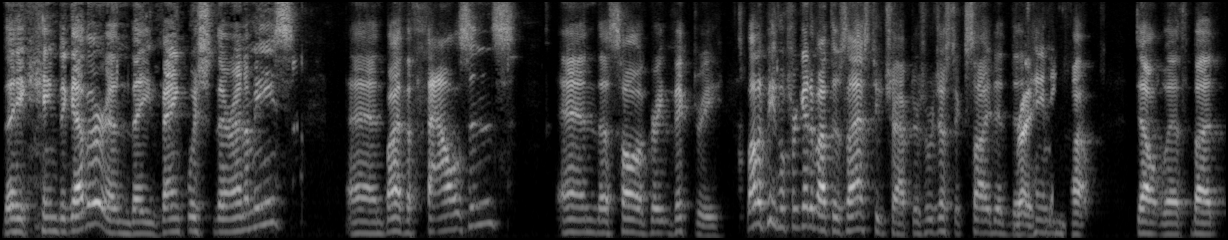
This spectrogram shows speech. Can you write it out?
They came together and they vanquished their enemies and by the thousands and uh, saw a great victory. A lot of people forget about those last two chapters. We're just excited that right. Haman got dealt with, but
